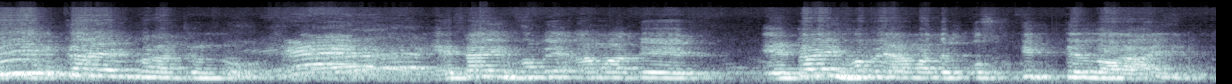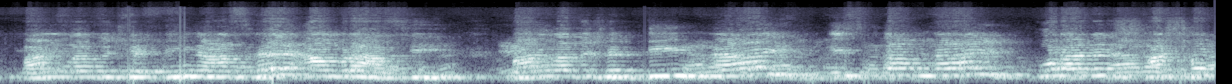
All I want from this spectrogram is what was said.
দিন কায়েম করার জন্য। এটাই হবে আমাদের এটাই হবে আমাদের অস্তিত্বের লড়াই। বাংলাদেশে দিন আছে, আমরা আছি। বাংলাদেশের দিন নাই, ইসলাম নাই, কোরআনের শাসন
